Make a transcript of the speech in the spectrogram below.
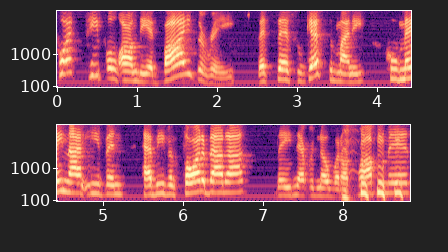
put people on the advisory that says who gets the money who may not even have even thought about us. They never know what our problem is.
